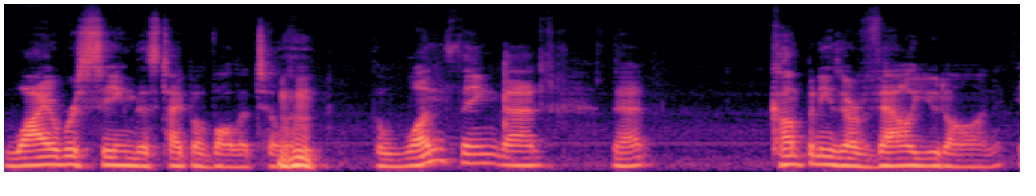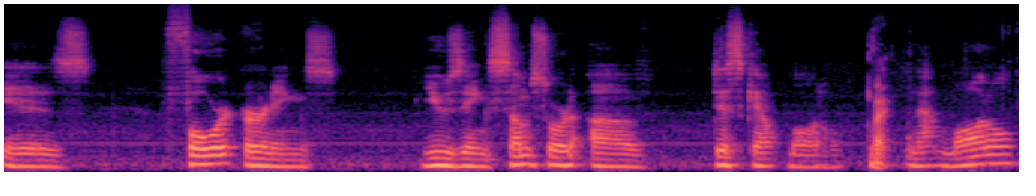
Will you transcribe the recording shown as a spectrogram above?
why we're seeing this type of volatility. Mhm. The one thing that that companies are valued on is forward earnings using some sort of discount model. Right. And that model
